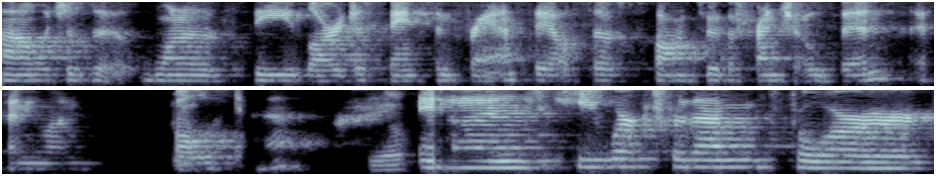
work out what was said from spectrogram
Uh, which is a, one of the largest banks in France. They also sponsor the French Open, if anyone follows tennis. Yep. And he worked for them for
